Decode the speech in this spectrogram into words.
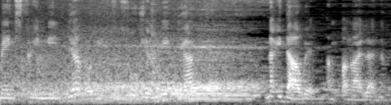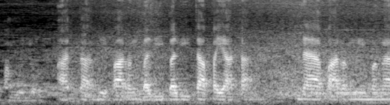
mainstream media o dito sa social media, na idawit ang pangalan ng Pangulo. At ah, may parang bali-balita pa yata na parang may mga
